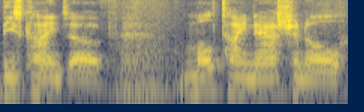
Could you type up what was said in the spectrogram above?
these kinds of multinational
